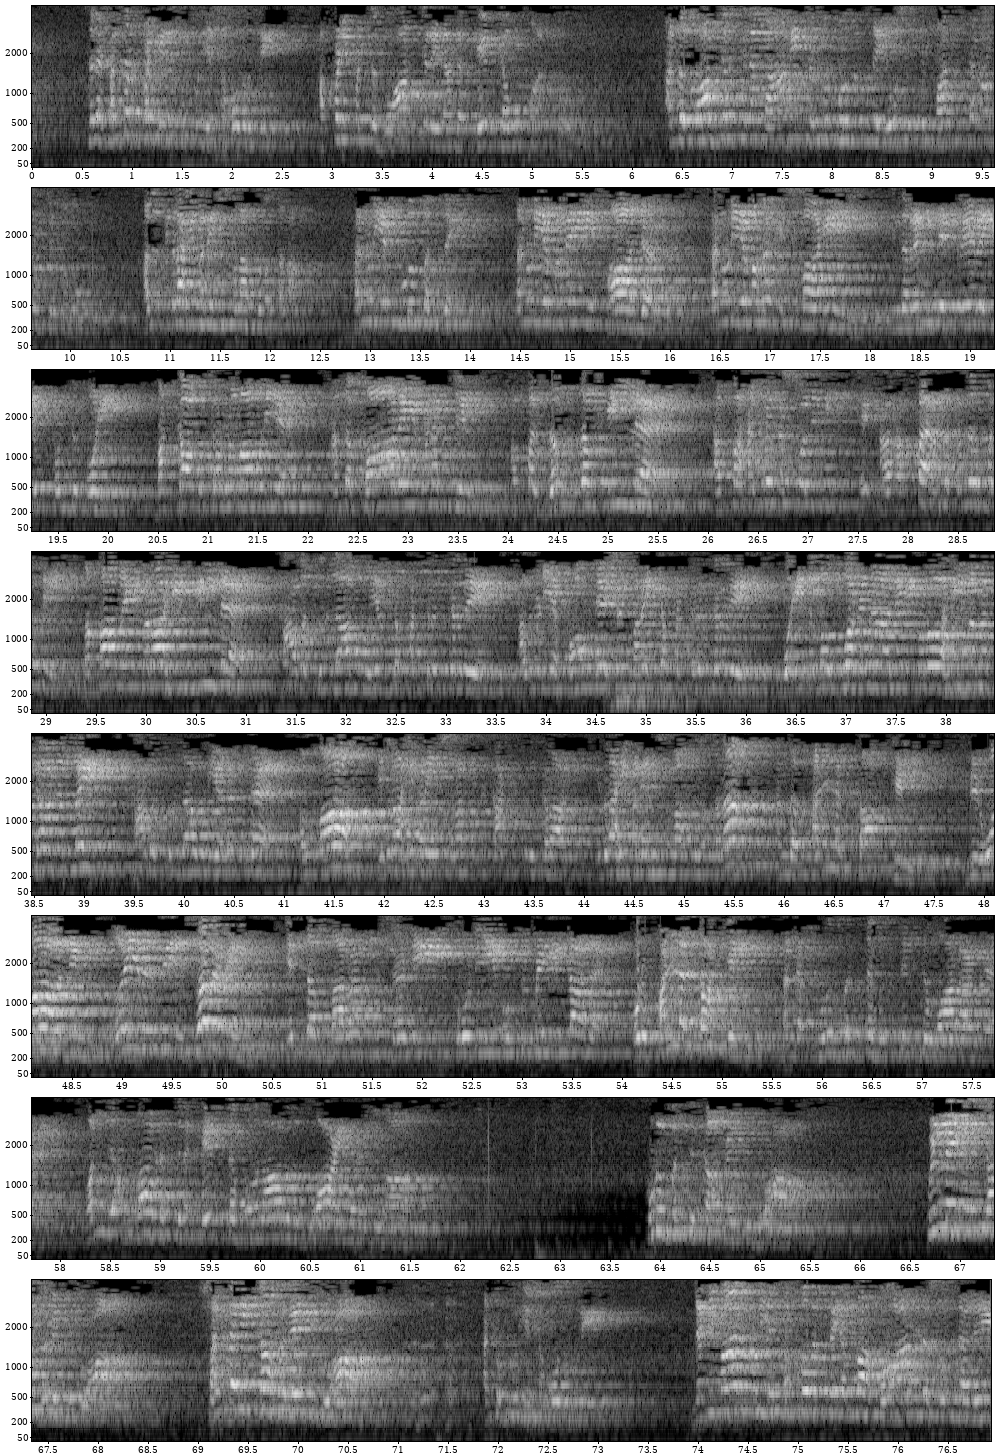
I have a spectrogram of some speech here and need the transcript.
சில சந்தர்ப்பங்கள் இருக்கக்கூடிய சகோதரத்தை அப்படிப்பட்ட துவாக்களை நாங்கள் கேட்கவும் மாட்டோம். அந்த துவாக்களுக்கு நாங்கள் ஆணை செல்லும் பொழுது யோசித்து பார்த்து ஆணை செல்லுவோம். அது இப்ராஹிம் அலேஹி சலாத்து வசலாம் தன்னுடைய குடும்பத்தை தன்னுடைய மனைவி ஆஜர் தன்னுடைய மகன் இஸ்மாயில் இந்த ரெண்டு பேரையும் கொண்டு போய் மக்கா முக்கரமாவுடைய அந்த பாலை மனத்தில் அப்ப தம்சம் இல்ல. அப்ப அப்ப அந்த சந்தர்ப்பத்தில் மகாமை இப்ராஹிம் இல்ல. காபத்துள்ளாம உயர்த்தப்பட்டிருக்கிறது. அதனுடைய பவுண்டேஷன் மறைக்கப்பட்டிருக்கிறது. இடத்த இப்ராஹிம் அலை இஸ்லாத்துக்கு காட்டி கொடுக்கிறார் இப்ராஹிம் அலை இஸ்லாத்து அந்த பள்ளத்தாக்கில் விவாதின் எந்த மரம் செடி கொடி ஒன்றுமே இல்லாத ஒரு பள்ளத்தாக்கில் அந்த குடும்பத்தை விட்டுட்டு வாராங்க. வந்து அம்மாவிடத்துல கேட்ட முதலாவது துவா என்ன தெரியுமா? குடும்பத்துக்காக வேண்டுவா பிள்ளைகளுக்காக வேண்டுவா சந்ததிக்காக வேண்டுவா அன்புக்குரிய சகோதரே நபிமாருடைய சம்பவத்தை எல்லாம் குரான்ல சொன்னது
